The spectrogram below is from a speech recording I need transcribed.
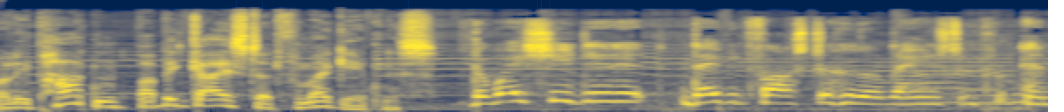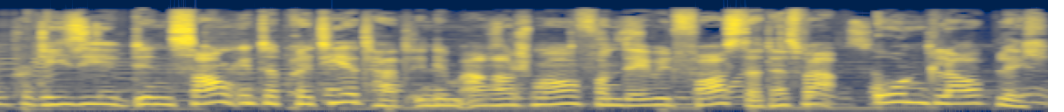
Dolly Parton war begeistert vom Ergebnis. Wie sie den Song interpretiert hat in dem Arrangement von David Foster, das war unglaublich.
